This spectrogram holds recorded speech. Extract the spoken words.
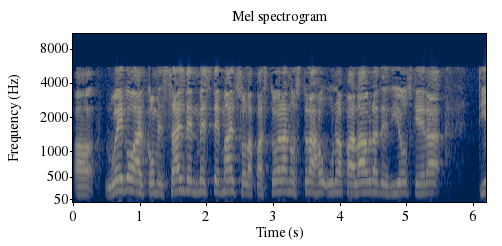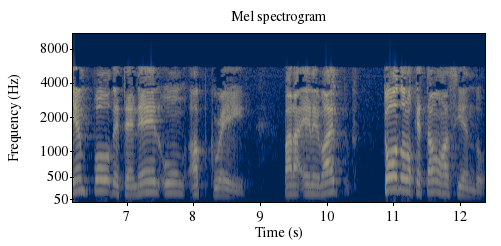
Uh, luego, al comenzar del mes de marzo, la pastora nos trajo una palabra de Dios que era tiempo de tener un upgrade para elevar todo lo que estamos haciendo.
